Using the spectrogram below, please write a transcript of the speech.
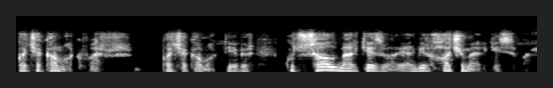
Paçakamak var. Paçakamak diye bir kutsal merkez var. Yani bir haç merkezi var.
